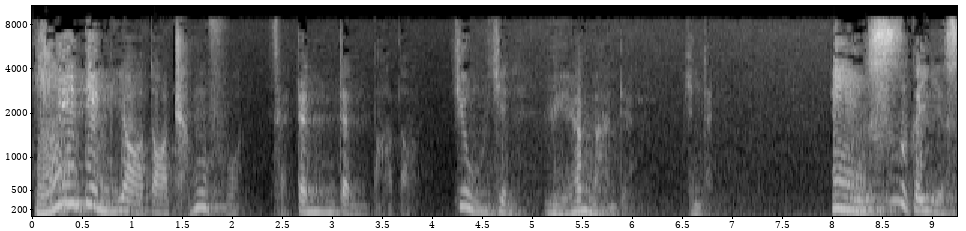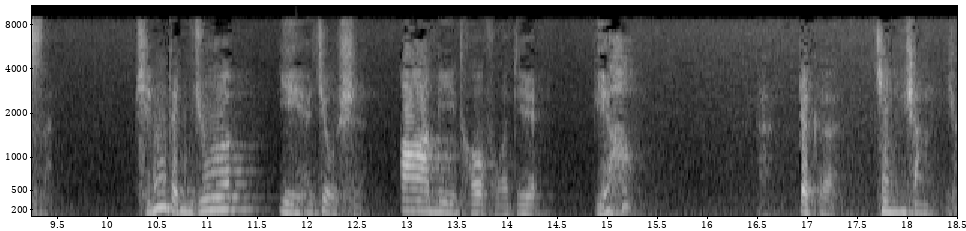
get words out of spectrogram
一定要到成佛，才真正达到究竟圆满的平等。第四个意思，平等觉，也就是阿弥陀佛的别号。啊，这个经上有。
